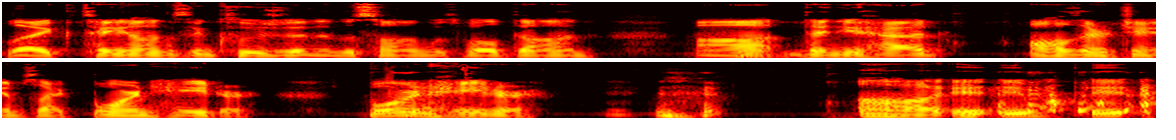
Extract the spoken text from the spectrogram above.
Like Taeyang's inclusion in the song was well done. Uh, Mhm. then you had all their jams like Born Hater. Born Yeah. Hater. Oh, it, it, it,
